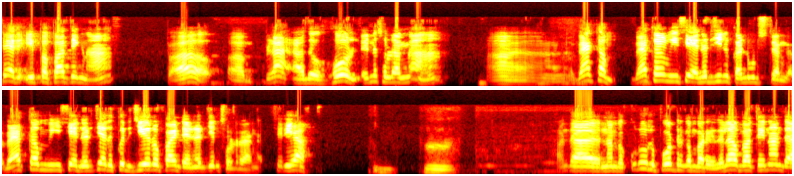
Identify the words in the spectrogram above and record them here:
சரி இப்போ பார்த்தீங்கன்னா இப்போ அது ஹோல் என்ன சொல்றாங்கன்னா வேக்கம் வேக்கம் வீசி எனர்ஜின்னு கண்டுபிடிச்சிட்டாங்க. வேக்கம் வீசி எனர்ஜி அதுக்கு பேர் ஜீரோ பாயிண்ட் எனர்ஜின்னு சொல்றாங்க. சரியா? அந்த நம்ம குழுவில் போட்டிருக்கோம் பாருங்க. இதெல்லாம் பார்த்தீங்கன்னா அந்த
